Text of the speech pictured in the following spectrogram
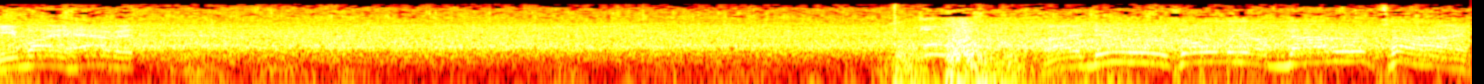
He might have it. I knew it was only a matter of time.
